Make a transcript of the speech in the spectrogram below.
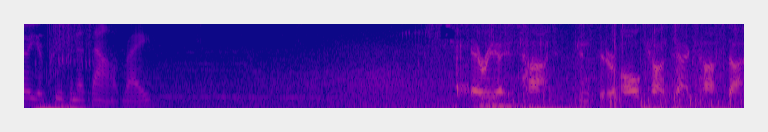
know you're creeping us out, right? Area is hot. Consider all contacts hostile.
